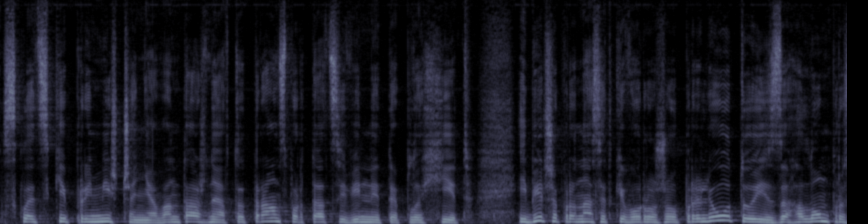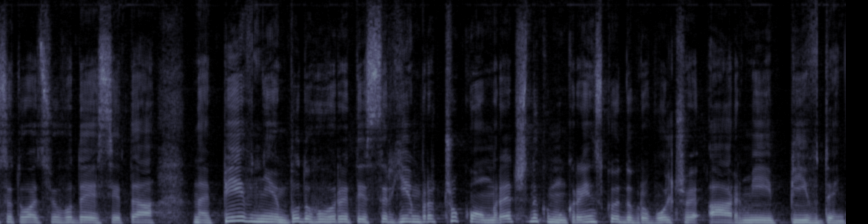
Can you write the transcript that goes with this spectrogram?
складські приміщення, вантажний автотранспорт та цивільний теплохід. І більше про наслідки ворожого прильоту і загалом про ситуацію в Одесі та на півдні буду говорити з Сергієм Братчуком, речником Української добровольчої армії Південь,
